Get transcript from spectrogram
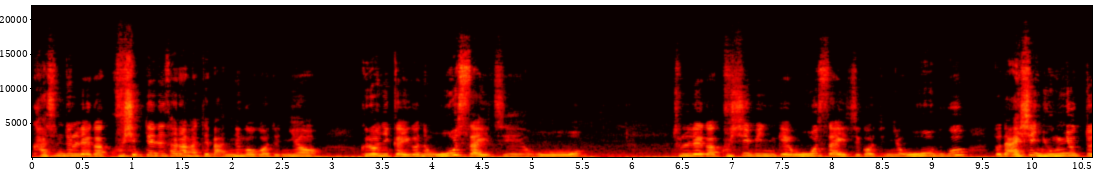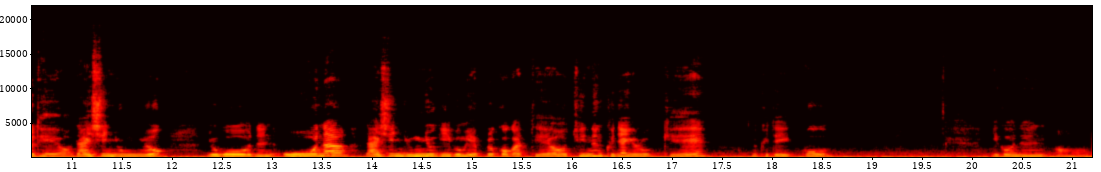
가슴 둘레가 90 되는 사람한테 맞는 거거든요. 그러니까 이거는 5 사이즈예요. 5. 둘레가 90인 게 5 사이즈거든요. 5고 또 날씬 66도 돼요. 날씬 66. 요거는 5나 날씬 66 입으면 예쁠 것 같아요. 뒤는 그냥 이렇게 이렇게 돼 있고 이거는 어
